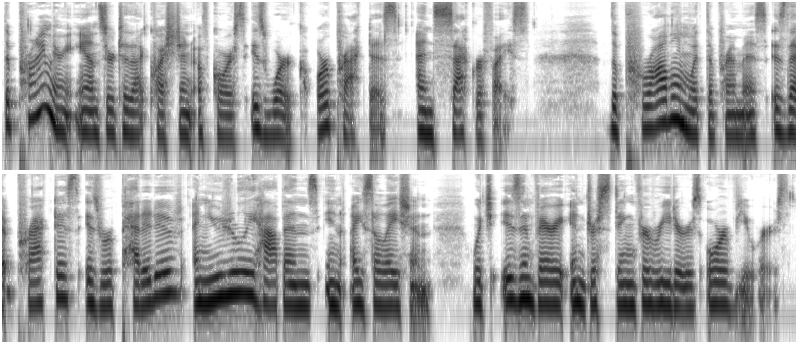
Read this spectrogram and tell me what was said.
The primary answer to that question, of course, is work or practice and sacrifice. The problem with the premise is that practice is repetitive and usually happens in isolation, which isn't very interesting for readers or viewers.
